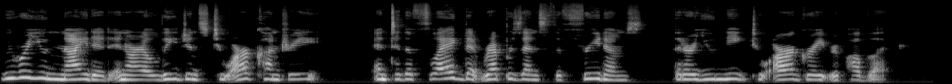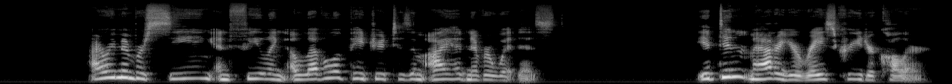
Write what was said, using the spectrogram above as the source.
We were united in our allegiance to our country and to the flag that represents the freedoms that are unique to our great republic. I remember seeing and feeling a level of patriotism I had never witnessed. It didn't matter your race, creed, or color.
